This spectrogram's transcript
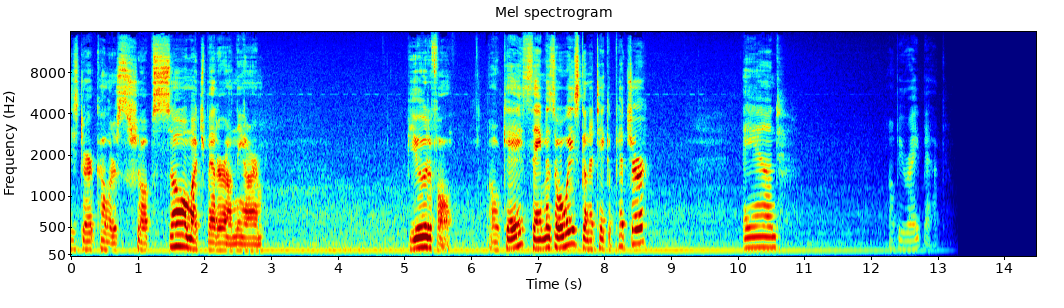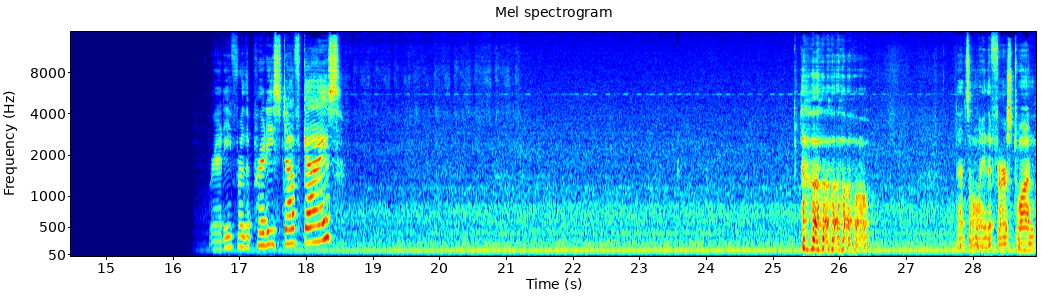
These dark colors show up so much better on the arm. Beautiful. Okay, same as always, going to take a picture and I'll be right back. Ready for the pretty stuff, guys? Oh, that's only the first one.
